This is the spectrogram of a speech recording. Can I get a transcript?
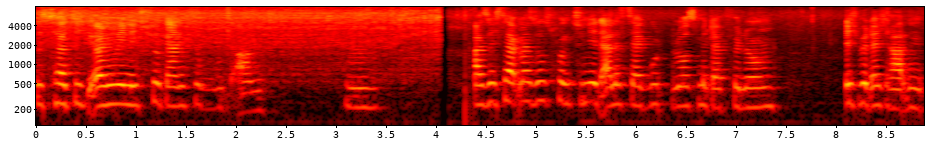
Das hört sich irgendwie nicht so ganz so gut an. Hm. Also ich sag mal so, es funktioniert alles sehr gut, bloß mit der Füllung. Ich würde euch raten,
